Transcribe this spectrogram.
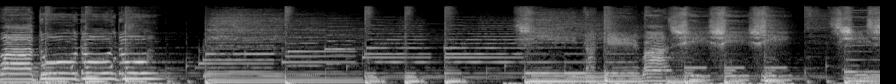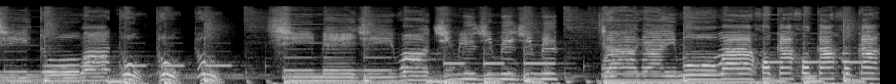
はドゥじめ。じゃがいもはほかほかほか。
